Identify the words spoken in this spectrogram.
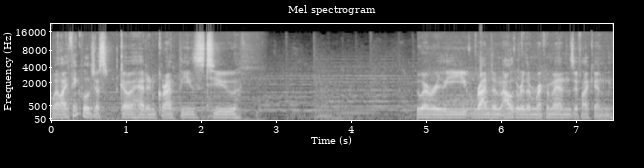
Well, I think we'll just go ahead and grant these to whoever the random algorithm recommends, if I can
